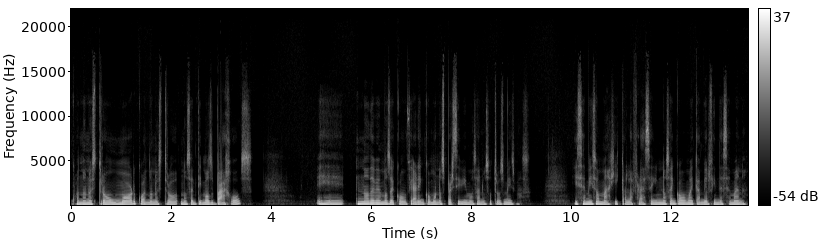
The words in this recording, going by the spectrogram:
cuando nuestro humor, cuando nuestro, nos sentimos bajos, eh, no debemos de confiar en cómo nos percibimos a nosotros mismos y se me hizo mágica la frase y no sé cómo me cambió el fin de semana.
